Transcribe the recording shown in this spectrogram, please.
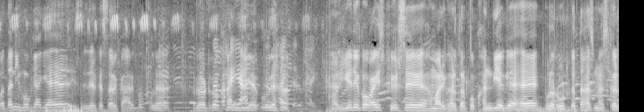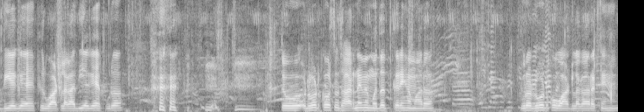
पता नहीं हो क्या गया है। इस इधर का सरकार को पूरा रोड को खन दिया है पूरा। और ये देखो भाई फिर से हमारे घर तरफ़ को खन दिया गया है। पूरा रोड का तहस महस कर दिया गया है। फिर वाट लगा दिया गया है पूरा। तो रोड को सुधारने में मदद करें हमारा। पूरा रोड को वाट लगा रखे हैं।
